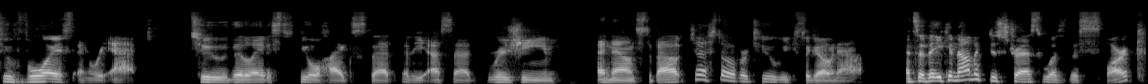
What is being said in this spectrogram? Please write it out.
to voice and react to the latest fuel hikes that the Assad regime announced about just over two weeks ago now. And so the economic distress was the spark,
